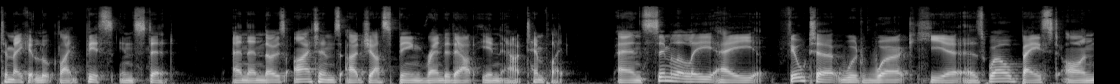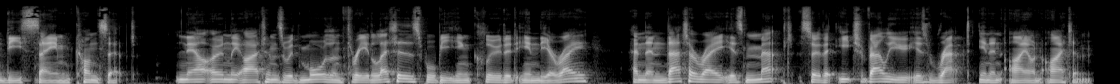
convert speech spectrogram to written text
to make it look like this instead. And then those items are just being rendered out in our template. And similarly, a filter would work here as well based on the same concept. Now only items with more than three letters will be included in the array, and then that array is mapped so that each value is wrapped in an ion item.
